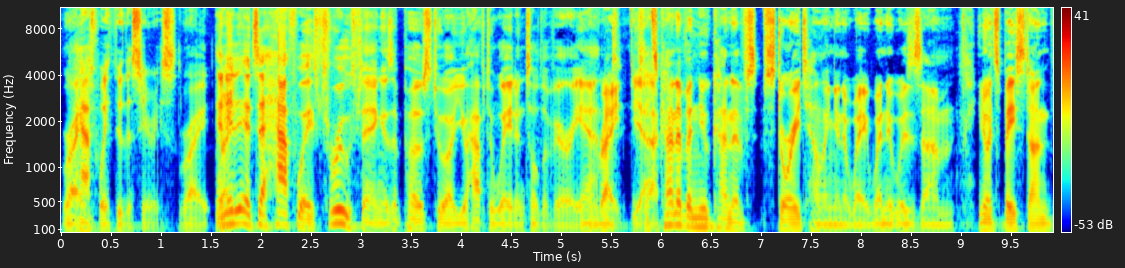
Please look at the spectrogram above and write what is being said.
Right. halfway through the series. Right, and It, it's a halfway through thing as opposed to a you have to wait until the very end. Right. Yeah. It's kind of a new kind of storytelling in a way. When it was, um, you know, it's based on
